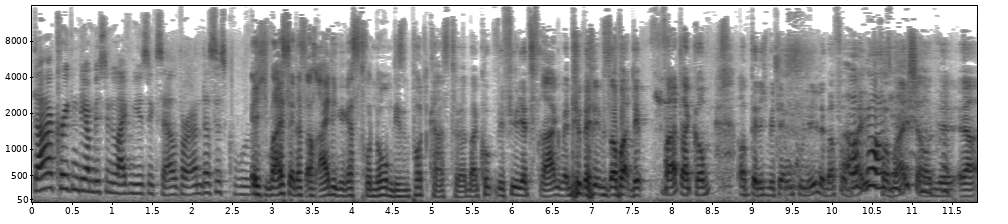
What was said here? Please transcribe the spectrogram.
da kriegen die ein bisschen Live-Music selber. Und das ist cool. Ich weiß ja, dass auch einige Gastronomen diesen Podcast hören. Mal gucken, wie viel jetzt fragen, wenn, wenn im Sommer der Vater kommt, ob der nicht mit der Ukulele mal vorbei, Oh vorbeischauen will. Ja.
